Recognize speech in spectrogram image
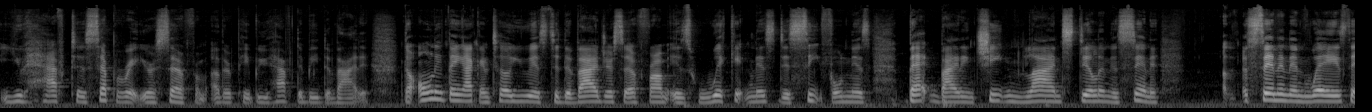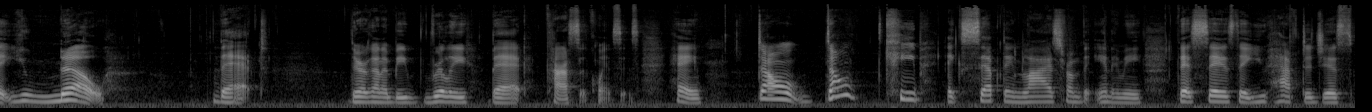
you have to separate yourself from other people. You have to be divided. The only thing I can tell you is to divide yourself from is wickedness, deceitfulness, backbiting, cheating, lying, stealing, and sinning. Uh, sinning in ways that you know that there are going to be really bad consequences. Hey, don't don't keep accepting lies from the enemy that says that you have to just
